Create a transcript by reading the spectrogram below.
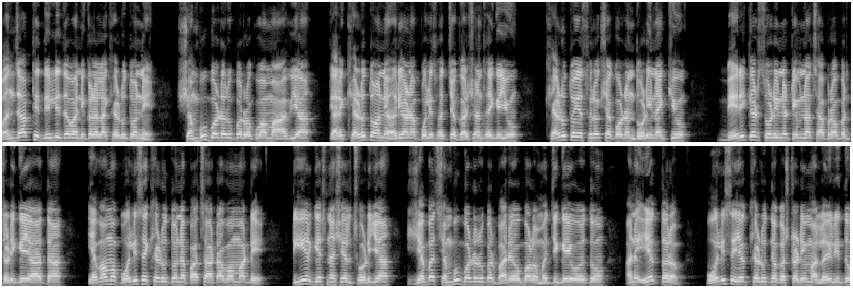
પંજાબથી દિલ્હી જવા નીકળેલા ખેડૂતોને શંભુ બોર્ડર ઉપર રોકવામાં આવ્યા. ત્યારે ખેડૂતો અને હરિયાણા પોલીસ વચ્ચે ઘર્ષણ થઈ ગયું. ખેડૂતોએ સુરક્ષા કોર્ડન તોડી નાખ્યું. બેરિકેડ છોડીને ટીમના છાપરા ઉપર ચડી ગયા હતા. એવામાં પોલીસે ખેડૂતોને પાછા હટાવવા માટે ટીયર ગેસના શેલ છોડ્યા જે બાદ શંભુ બોર્ડર ઉપર ભારે હોબાળો મચી ગયો હતો અને એક તરફ પોલીસે એક ખેડૂતને કસ્ટડીમાં લઈ લીધો.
